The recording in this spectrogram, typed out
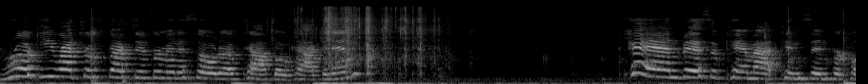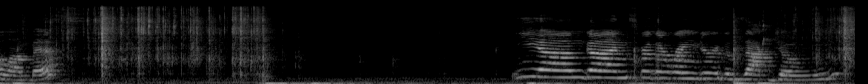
Rookie Retrospective for Minnesota of Kaapo Kähkönen. Canvas of Cam Atkinson for Columbus. Young Guns for the Rangers of Zach Jones.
